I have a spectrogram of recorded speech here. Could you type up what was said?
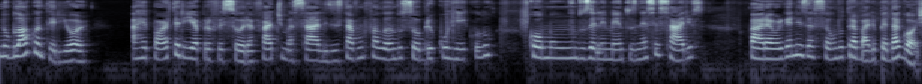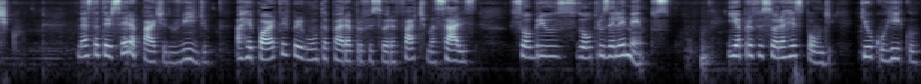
No bloco anterior, a repórter e a professora Fátima Sales estavam falando sobre o currículo como um dos elementos necessários para a organização do trabalho pedagógico. Nesta terceira parte do vídeo, a repórter pergunta para a professora Fátima Sales sobre os outros elementos. E a professora responde que o currículo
